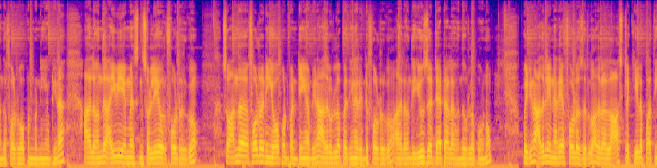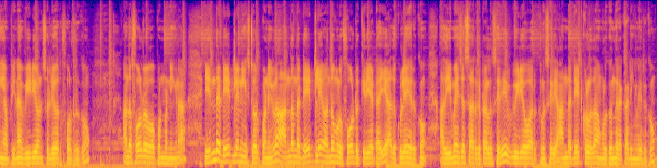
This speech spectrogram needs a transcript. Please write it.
அந்த ஃபோல்டர் ஓப்பன் பண்ணீங்க அப்படின்னா அதில் வந்து ஐவிஎம்எஸ்ன்னு சொல்லியே ஒரு ஃபோல்டர் இருக்கும். ஸோ அந்த ஃபோல்டரை நீங்கள் ஓப்பன் பண்ணிட்டீங்க அப்படின்னா அதில் உள்ள பார்த்தீங்கன்னா ரெண்டு ஃபோல்டர் இருக்கும். அதில் வந்து யூசர் டேட்டாவில் வந்து உள்ளே போகணும். போயிட்டிங்கன்னா அதுலேயும் நிறைய ஃபோல்டர்ஸ் இருக்கும். அதில் லாஸ்ட்டில் கீழே பார்த்தீங்க அப்படின்னா வீடியோன்னு சொல்லி ஒரு ஃபோல்டர் இருக்கும். அந்த ஃபோல்டரை ஓப்பன் பண்ணிங்கன்னா எந்த டேட்டில் நீங்கள் ஸ்டோர் பண்ணீங்களோ அந்தந்த டேட்லேயே வந்து உங்களுக்கு ஃபோல்டர் கிரியேட் ஆகி அதுக்குள்ளேயே இருக்கும். அது இமேஜஸாக இருக்கட்டாலும் சரி வீடியோவாக இருக்கட்டும் சரி அந்த டேட்குள்ளே தான் உங்களுக்கு வந்து ரெக்கார்டிங்கில் இருக்கும்.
